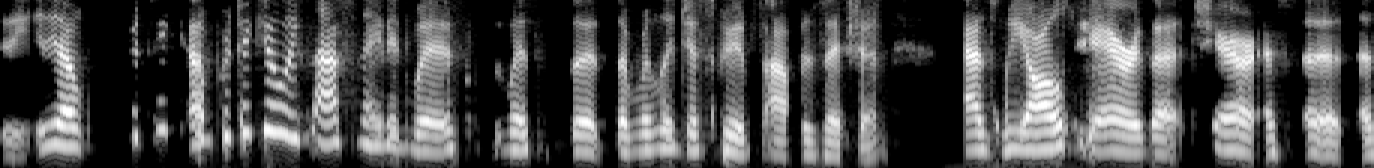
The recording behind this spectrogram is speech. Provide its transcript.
you know, I'm particularly fascinated with with the the religious groups' opposition, as we all share the share a, a- a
